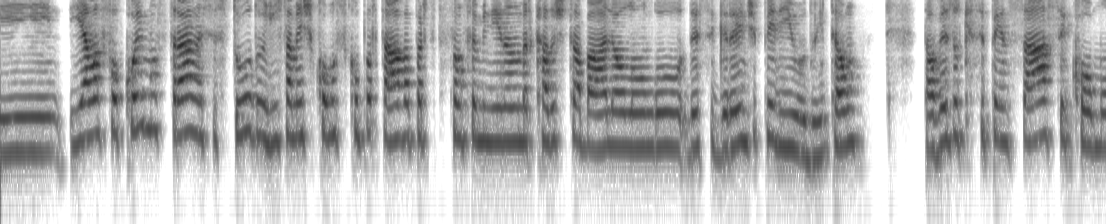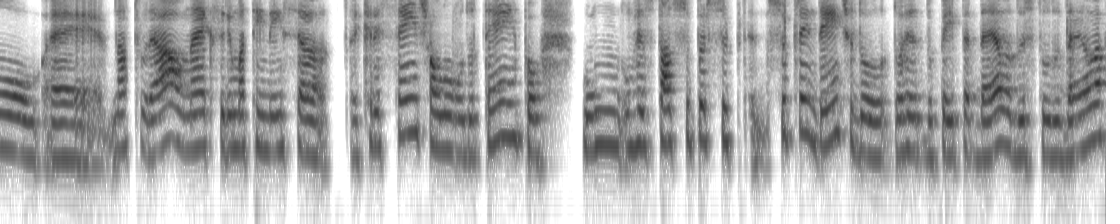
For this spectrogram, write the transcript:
E, e ela focou em mostrar nesse estudo justamente como se comportava a participação feminina no mercado de trabalho ao longo desse grande período. Então, talvez o que se pensasse como é, natural, né, que seria uma tendência é, crescente ao longo do tempo, um, um resultado super surpreendente do, do, do, paper dela, do estudo dela,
